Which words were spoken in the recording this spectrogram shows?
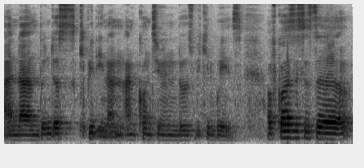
and um, don't just keep it in and, and continue in those wicked ways. Of course, this is the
